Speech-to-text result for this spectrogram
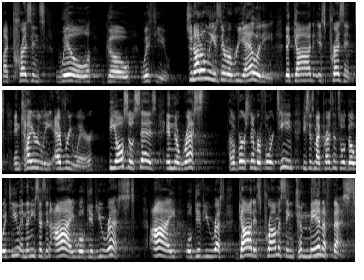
My presence will go with you. So, not only is there a reality that God is present entirely everywhere, he also says in the rest of verse number 14, he says, My presence will go with you. And then he says, And I will give you rest. I will give you rest. God is promising to manifest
